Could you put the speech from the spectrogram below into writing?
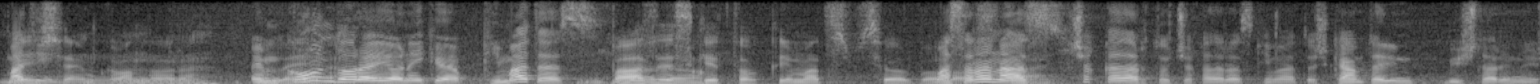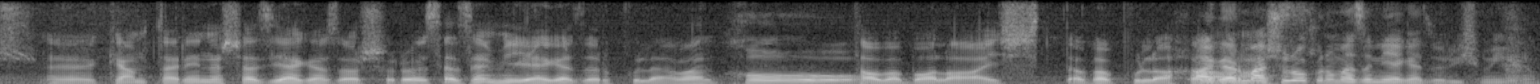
متین. میشه امکان داره. امکان بله. داره یعنی که قیمت است؟ بعض بله. اسکیت ها قیمتش بسیار بالا مثلا. از چقدر تا چقدر از قیمتش؟ کمترین بیشترینش؟ کمترینش از یک هزار شروع است از همین یک هزار پول اول. خب. تا به بالایش تا به پول آخر اگر من. شروع کنم از این یک هزاریش می‌گیرم.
